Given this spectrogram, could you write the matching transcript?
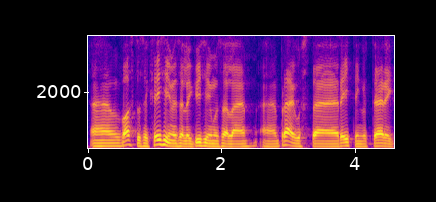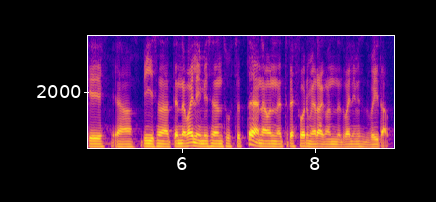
Äh, vastuseks esimesele küsimusele äh, praeguste reitingute järgi ja viis nädalat enne valimisi on suhteliselt tõenäoline, et Reformierakond need valimised võidab.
